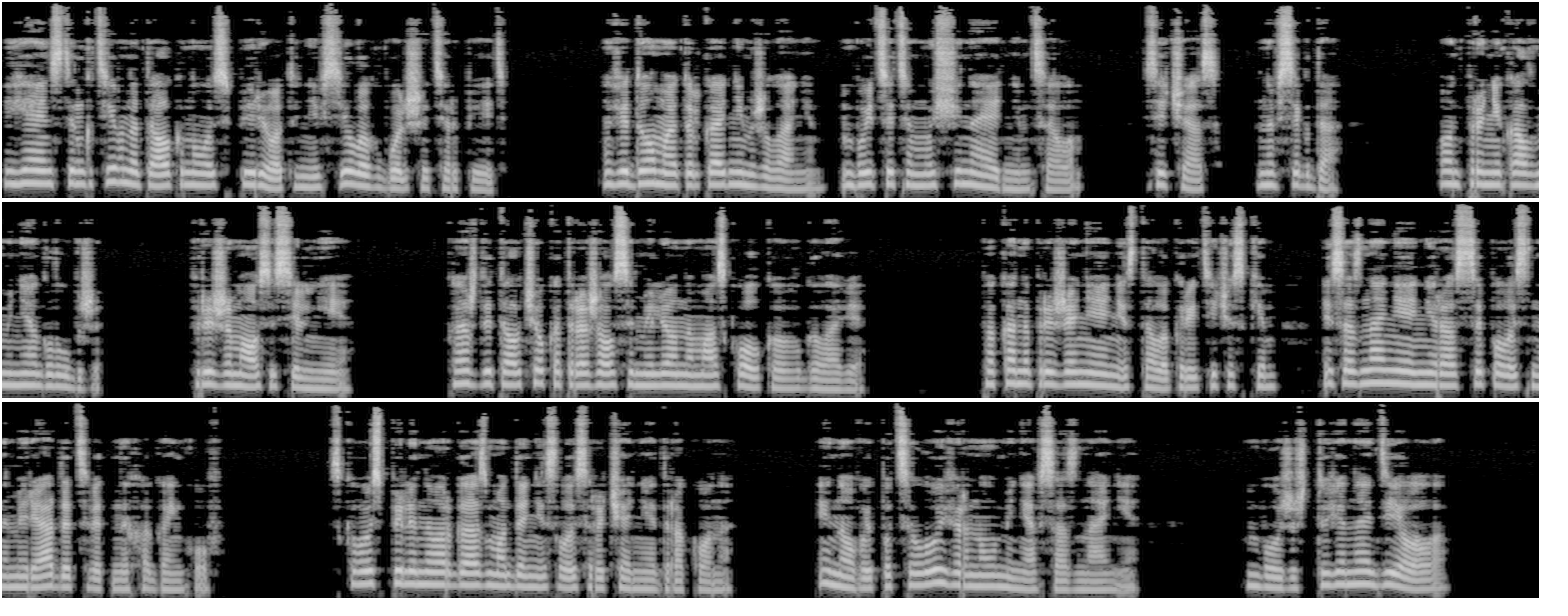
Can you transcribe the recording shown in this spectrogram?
Я инстинктивно толкнулась вперед, не в силах больше терпеть. Ведомая только одним желанием — быть с этим мужчиной одним целым. Сейчас. Навсегда. Он проникал в меня глубже. Прижимался сильнее. Каждый толчок отражался миллионом осколков в голове. Пока напряжение не стало критическим, и сознание не рассыпалось на мириады цветных огоньков. Сквозь пелену оргазма донеслось рычание дракона. И новый поцелуй вернул меня в сознание. Боже, что я наделала?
